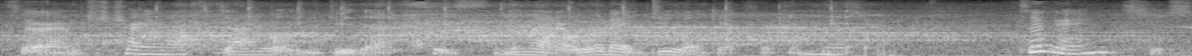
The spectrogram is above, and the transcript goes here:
Sorry, I'm just trying not to die while you do that, because no matter what I do, I get fucking hit. It's okay, it's just...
